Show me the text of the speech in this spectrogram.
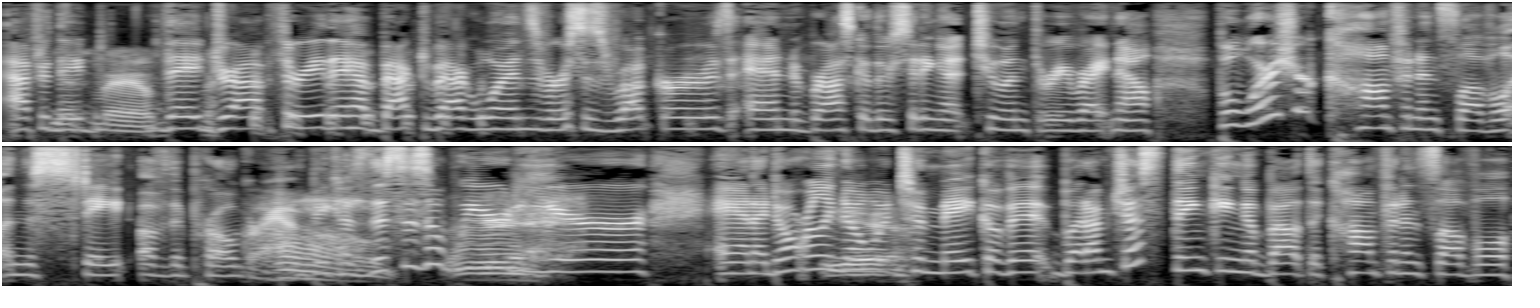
After yes, they ma'am. they drop three, they have back to back wins versus Rutgers and Nebraska. They're sitting at two and three right now. But where's your confidence level in the state of the program? Oh, because this is a weird yeah. year, and I don't really know yeah. what to make of it. But I'm just thinking about the confidence level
